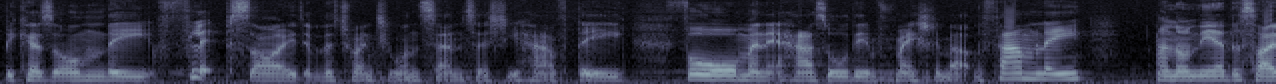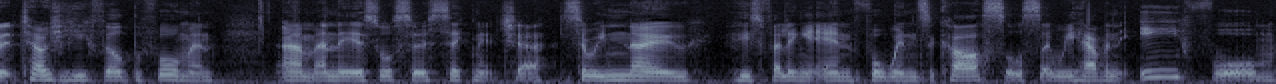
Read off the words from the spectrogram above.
because on the flip side of the 21 census, you have the form and it has all the information about the family. And on the other side, it tells you he filled the form in. Um, and there's also a signature. So we know who's filling it in for Windsor Castle. So we have an E form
